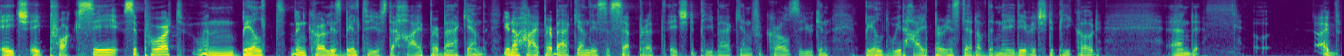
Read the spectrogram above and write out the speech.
HAProxy support when built when curl is built to use the hyper backend. You know hyper backend is a separate HTTP backend for curl so you can build with hyper instead of the native HTTP code. And I've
